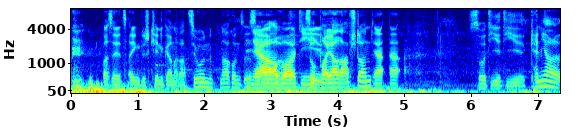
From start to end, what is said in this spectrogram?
was ja jetzt eigentlich keine Generation nach uns ist, Ja, aber die- so ein paar Jahre Abstand, Ja, ja. so die, die kennen ja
